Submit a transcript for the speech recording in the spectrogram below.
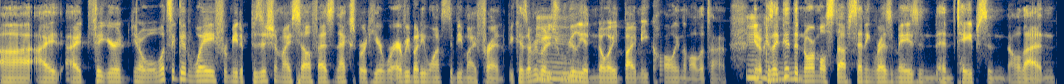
uh, I I figured, you know, well, what's a good way for me to position myself as an expert here, where everybody wants to be my friend because everybody's mm. really annoyed by me calling them all the time, mm-hmm. you know, because I did the mm-hmm. normal stuff, sending resumes and, and tapes and all that, and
